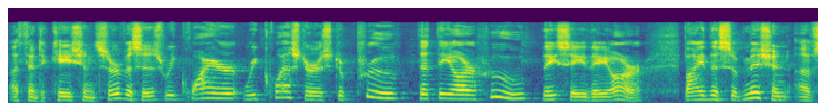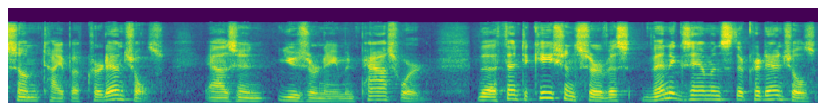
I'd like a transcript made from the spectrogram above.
Authentication services require requesters to prove that they are who they say they are by the submission of some type of credentials, as in username and password. The authentication service then examines the credentials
